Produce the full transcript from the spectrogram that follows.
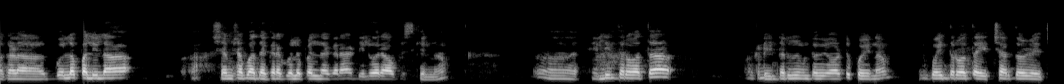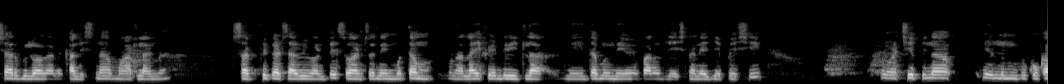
అక్కడ గొల్లపల్లిలో శంషాబాద్ దగ్గర గొల్లపల్లి దగ్గర డెలివరీ ఆఫీస్కి వెళ్ళిన. వెళ్ళిన తర్వాత అక్కడ ఇంటర్వ్యూ ఉంటుంది కాబట్టి పోయినా. పోయిన తర్వాత హెచ్ఆర్తో హెచ్ఆర్ పిలవగానే కలిసిన మాట్లాడిన. సర్టిఫికెట్స్ అవి అంటే సో అంటే నేను మొత్తం నా లైఫ్ ఏంటి ఇట్లా నేను ఇంతకుముందు ఏమేమి పనులు చేసినా అనేది చెప్పేసి చెప్పిన. నేను ఒక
